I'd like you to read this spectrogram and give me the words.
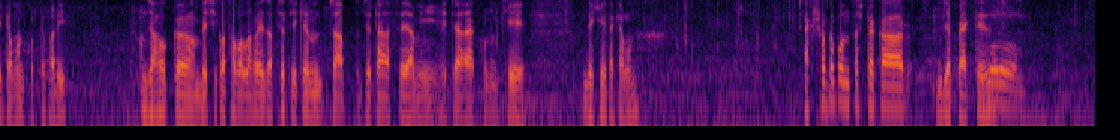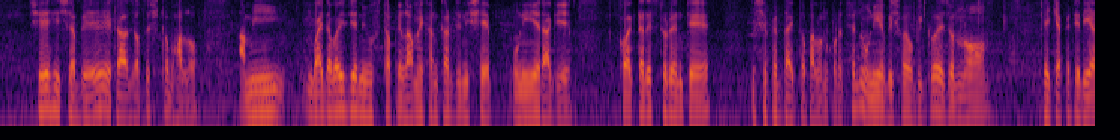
রিকমেন্ড করতে পারি। যা হোক বেশি কথা বলা হয়ে যাচ্ছে। চিকেন চাপ যেটা আছে, আমি এটা এখন খেয়ে দেখি এটা কেমন। একশত পঞ্চাশ টাকার যে প্যাকেজ সে হিসাবে এটা যথেষ্ট ভালো। আমি বাইদাবাই যে নিউজটা পেলাম এখানকার যিনি শেফ উনি এর আগে কয়েকটা রেস্টুরেন্টে শেফের দায়িত্ব পালন করেছেন। উনি এ বিষয়ে অভিজ্ঞ এজন্য এই ক্যাফেটেরিয়া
